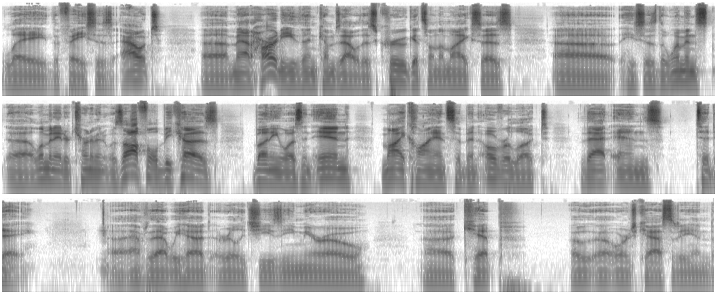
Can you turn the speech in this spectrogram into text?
lay the faces out. Uh, Matt Hardy then comes out with his crew, gets on the mic, says, uh, he says the women's uh, eliminator tournament was awful because Bunny wasn't in. My clients have been overlooked. That ends today. Uh, after that, we had a really cheesy Miro, uh, Kip, o- uh, Orange Cassidy, and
